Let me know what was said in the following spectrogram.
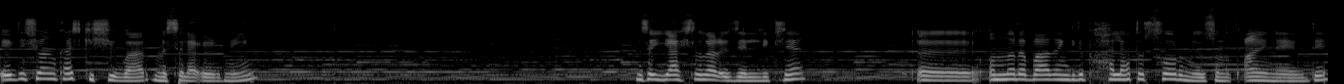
Evde şu an kaç kişi var mesela örneğin? Mesela yaşlılar özellikle. Ee, onlara bazen gidip hal hatır sormuyorsunuz aynı evde.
